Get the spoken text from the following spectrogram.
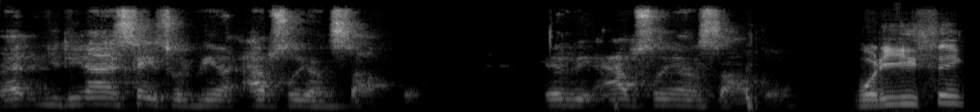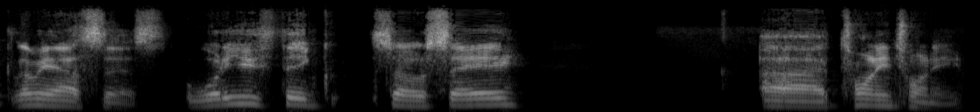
at the United States would be absolutely unstoppable. It'd be absolutely unstoppable. What do you think? Let me ask this. What do you think? So, say, uh, 2020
